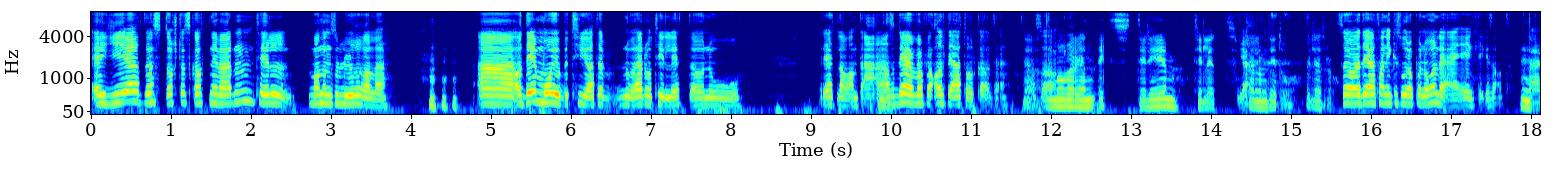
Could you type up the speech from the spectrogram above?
eh, gir den største skatten i verden til mannen som lurer alle. Uh, og det må jo bety at det er noe tillit og noe Et eller annet er. Altså, det er i hvert fall alt jeg tolker det til. Ja, Altså. det må være en ekstrem tillit Ja. mellom de to, vil jeg tro. Så det at han ikke stoler på noen, det er egentlig ikke sant. Nei.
